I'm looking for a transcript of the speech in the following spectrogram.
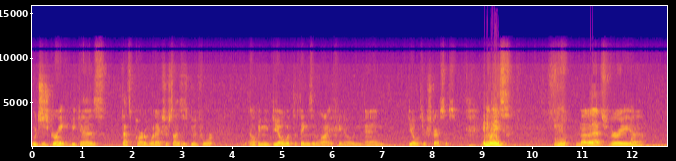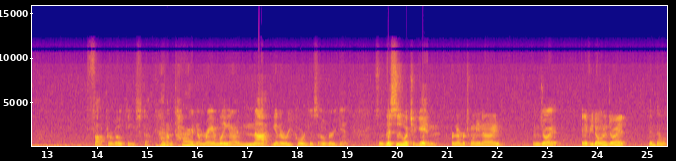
which is great because that's part of what exercise is good for, helping you deal with the things in life, you know, and, and deal with your stresses. Anyways, none of that's very uh, thought provoking stuff. God, I'm tired and I'm rambling, and I'm not going to record this over again. So, this is what you're getting for number 29. Enjoy it. And if you don't enjoy it, then don't.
